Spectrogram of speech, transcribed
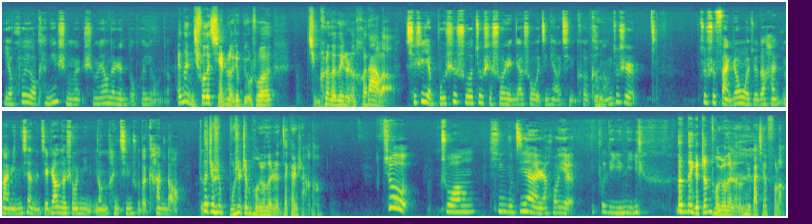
也会有，肯定什么什么样的人都会有的。哎，那你说的前者，就比如说请客的那个人喝大了。其实也不是说，就是说人家说我今天要请客，可能就是，就是反正我觉得还蛮明显的。结账的时候你能很清楚的看到，那就是不是真朋友的人在干啥呢？就装听不见，然后也 不理你。那那个真朋友的人呢？他就把钱付了。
